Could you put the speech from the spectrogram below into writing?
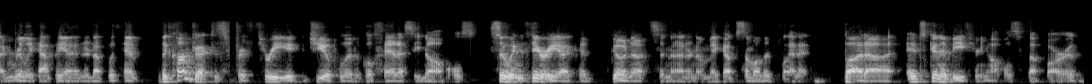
I'm really happy I ended up with him. The contract is for three geopolitical fantasy novels. So, in theory, I could go nuts and, I don't know, make up some other planet. But uh, it's going to be three novels about Baru.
